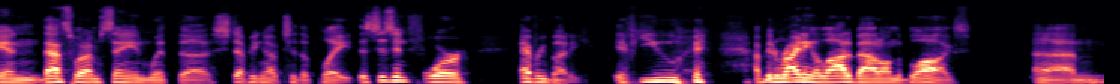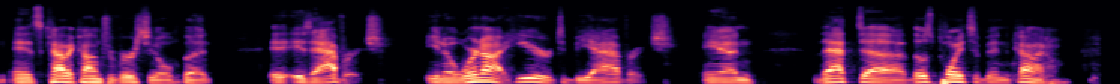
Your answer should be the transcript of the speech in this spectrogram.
And that's what I'm saying with uh, stepping up to the plate. This isn't for everybody. If you, I've been writing a lot about on the blogs, um, and it's kind of controversial, but it is average. You know, we're not here to be average. And that, uh, those points have been kind of,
